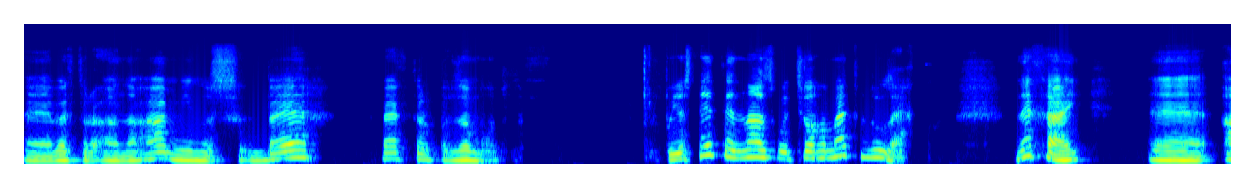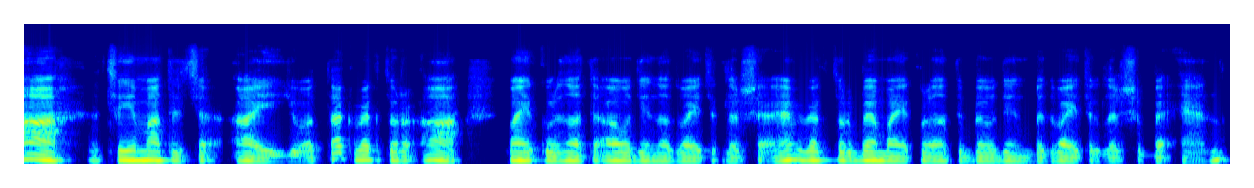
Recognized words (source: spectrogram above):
е, вектор А на А мінус Б, вектор за модулем. Пояснити назву цього методу легко. Нехай е, А це є матриця А і Й, так, вектор А має координати А1, А2 і так далі М, вектор Б має координати Б1, Б2 і так далі Бн.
